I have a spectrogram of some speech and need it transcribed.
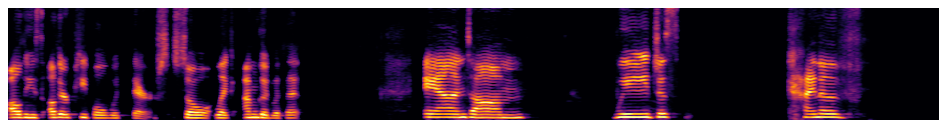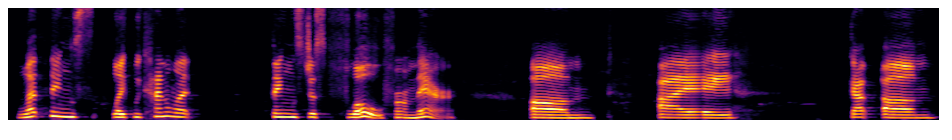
all these other people with theirs. So like i'm good with it. And um we just kind of let things like we kind of let things just flow from there um, I got um,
